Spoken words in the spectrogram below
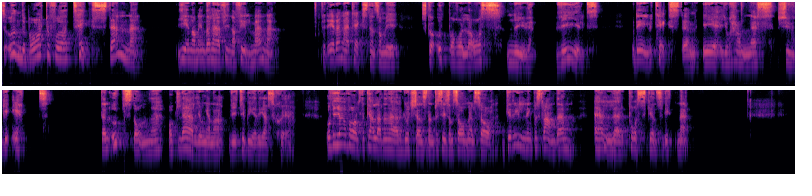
Så underbart att få texten genom den här fina filmen. För det är den här texten som vi ska uppehålla oss nu vid. Och det är ju texten i Johannes 21. Den uppståndne och lärjungarna vid Tiberias sjö. Och vi har valt att kalla den här gudstjänsten, precis som Samuel sa, grillning på stranden eller påskens vittne.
